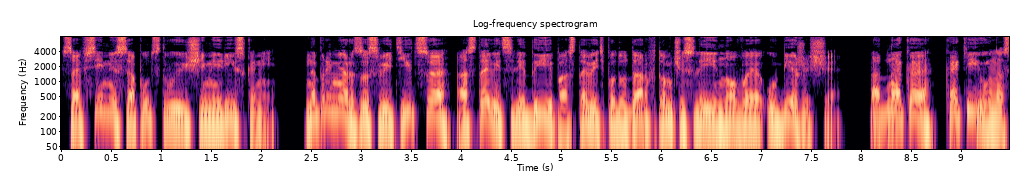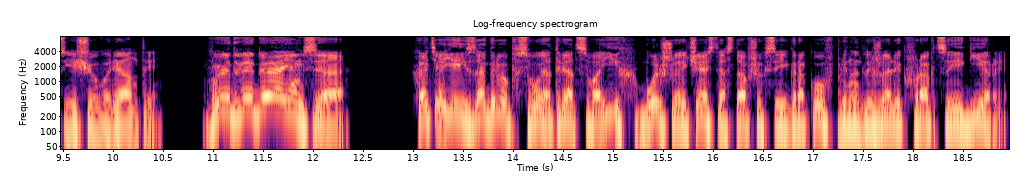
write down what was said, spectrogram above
со всеми сопутствующими рисками. Например, засветиться, оставить следы и поставить под удар в том числе и новое убежище. Однако, какие у нас еще варианты? Выдвигаемся! Хотя я и загреб в свой отряд своих, большая часть оставшихся игроков принадлежали к фракции Геры.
